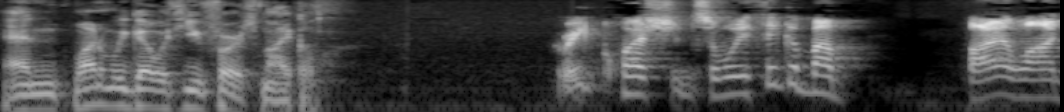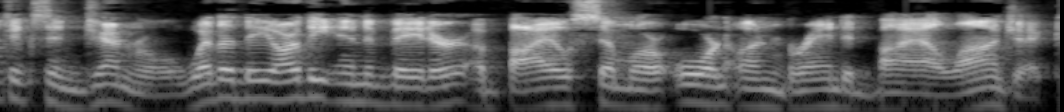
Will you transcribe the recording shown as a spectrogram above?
And why don't we go with you first, Michael? Great question. So when we think about biologics in general, whether they are the innovator, a biosimilar, or an unbranded biologic,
